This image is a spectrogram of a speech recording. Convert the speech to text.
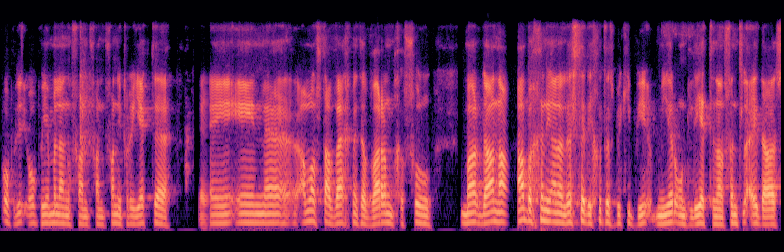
op die ophemeling van van van die projekte en en uh, almal stap weg met 'n warm gevoel maar daarna begin die analiste die goeders bietjie meer ontleed en dan vind hulle uit daar's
